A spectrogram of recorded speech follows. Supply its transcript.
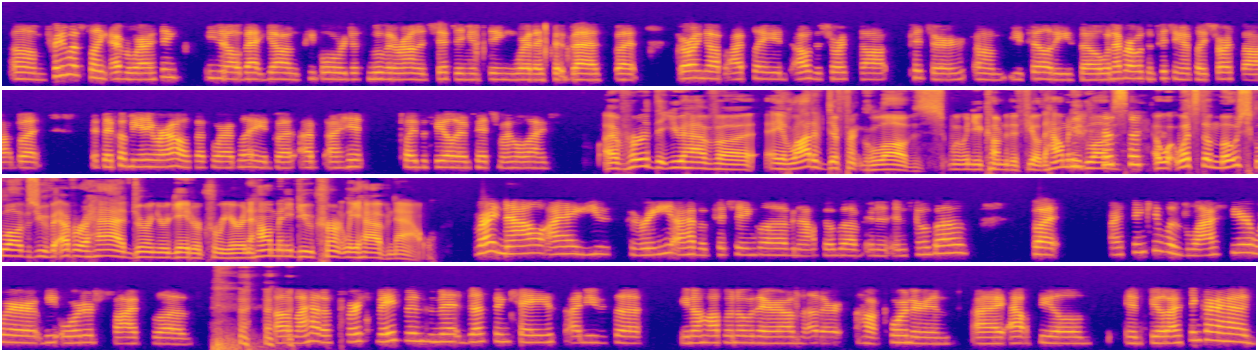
um, pretty much playing everywhere. I think, you know, that young people were just moving around and shifting and seeing where they fit best. But growing up, I played, I was a shortstop pitcher, um, utility. So whenever I wasn't pitching, I played shortstop, but if they put me anywhere else, that's where I played. But I, I hit, played the field and pitched my whole life. I've heard that you have uh, a lot of different gloves when you come to the field. How many gloves? Uh, what's the most gloves you've ever had during your Gator career, and how many do you currently have now? Right now, I use three. I have a pitching glove, an outfield glove, and an infield glove. But I think it was last year where we ordered five gloves um, I had a first baseman's mitt just in case I needed to, you know, hop on over there on the other hot corner and I outfield, infield. I think I had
